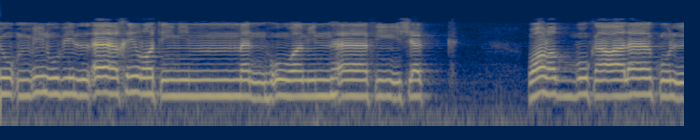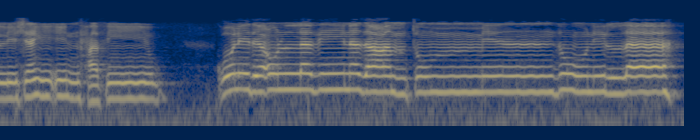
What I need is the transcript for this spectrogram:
يُؤْمِنُ بِالْآخِرَةِ مِمَّنْ هُوَ مِنْهَا فِي شَكٍّ وَرَبُّكَ عَلَى كُلِّ شَيْءٍ حَفِيظٌ قُلِ ادْعُوا الَّذِينَ زَعَمْتُمْ مِنْ دُونِ اللَّهِ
